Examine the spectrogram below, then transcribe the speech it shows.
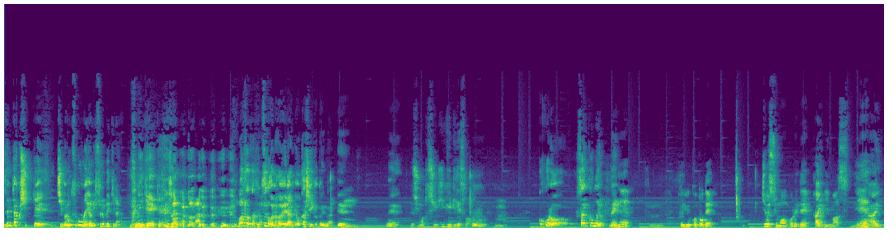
選択肢って自分の都合のようにするべきなの。人間やけん わざわざ不都合の方を選んでおかしいことになって、うんね吉本新喜劇ですわ。うん、うん。心を塞ぎ込むよ。ねねうん。ということで、一応質問はこれでありますね。はい。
